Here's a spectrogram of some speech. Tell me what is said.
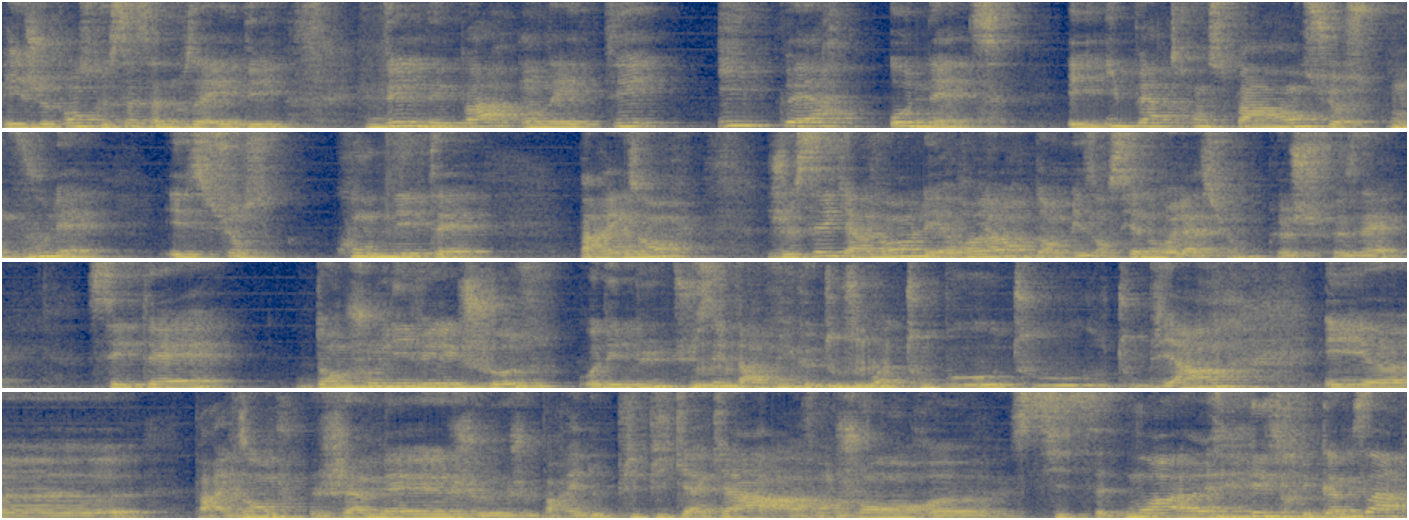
et je pense que ça, ça nous a aidé. Dès le départ, on a été hyper honnête et hyper transparent sur ce qu'on voulait et sur ce qu'on était. Par exemple, je sais qu'avant, l'erreur dans mes anciennes relations que je faisais, c'était d'enjoliver les choses au début. Tu sais, tu as envie que tout soit tout beau, tout, tout bien. Et euh, par exemple, jamais je, je, parlais de pipi caca avant genre euh, 6-7 mois, des trucs comme ça.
